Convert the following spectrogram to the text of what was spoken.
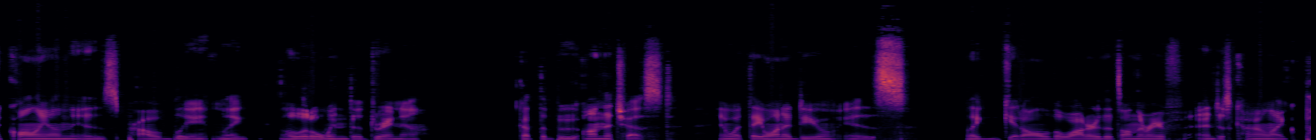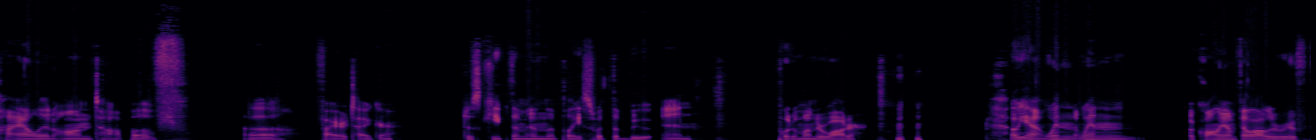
Aqualion is probably like a little winded right now. Got the boot on the chest. And what they want to do is like get all the water that's on the roof and just kind of like pile it on top of uh Fire Tiger. Just keep them in the place with the boot and put them underwater. oh yeah, when when Aqualion fell out of the roof,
